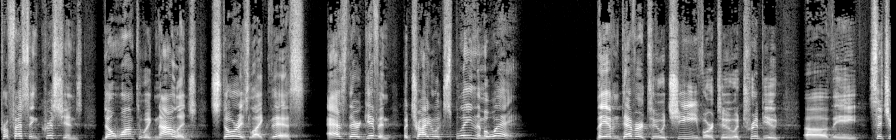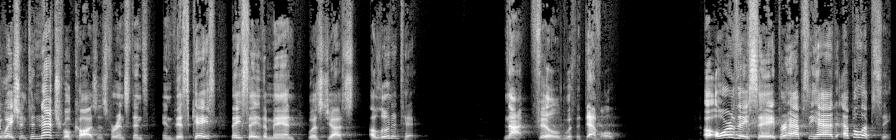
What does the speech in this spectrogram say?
professing Christians, don't want to acknowledge stories like this as they're given, but try to explain them away. They endeavor to achieve or to attribute uh, the situation to natural causes. For instance, in this case, they say the man was just a lunatic, not filled with the devil. Uh, or they say perhaps he had epilepsy.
